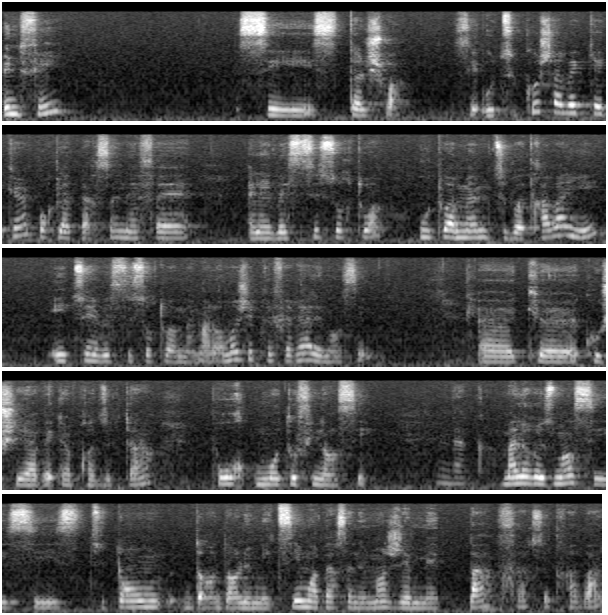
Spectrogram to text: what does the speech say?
une fille, c'est, as le choix. C'est où tu couches avec quelqu'un pour que la personne ait fait, elle investit sur toi, ou toi-même, tu vas travailler et tu investis sur toi-même. Alors, moi, j'ai préféré aller danser euh, que coucher avec un producteur pour m'autofinancer. Malheureusement, c'est, tu tombes dans, le métier. Moi, personnellement, je n'aimais pas faire ce travail.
